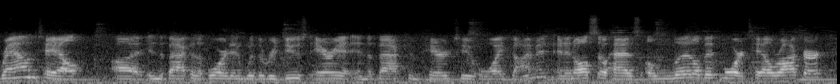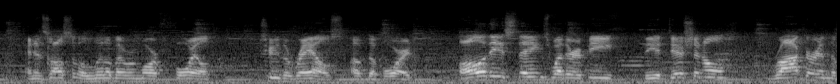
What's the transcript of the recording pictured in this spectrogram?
round tail uh, in the back of the board and with a reduced area in the back compared to a white diamond and it also has a little bit more tail rocker and it's also a little bit more foiled to the rails of the board. All of these things, whether it be the additional rocker in the,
